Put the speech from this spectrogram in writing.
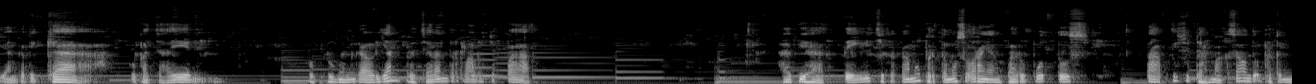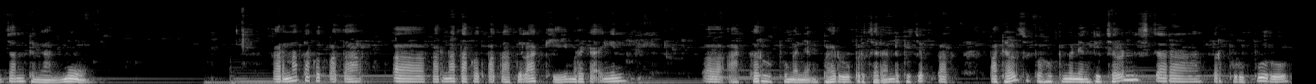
Yang ketiga aku bacain. Hubungan kalian berjalan terlalu cepat. Hati-hati jika kamu bertemu seorang yang baru putus tapi sudah maksa untuk berkencan denganmu. Karena takut patah uh, karena takut patah hati lagi mereka ingin uh, agar hubungan yang baru berjalan lebih cepat. Padahal sebuah hubungan yang dijalani secara terburu-buru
